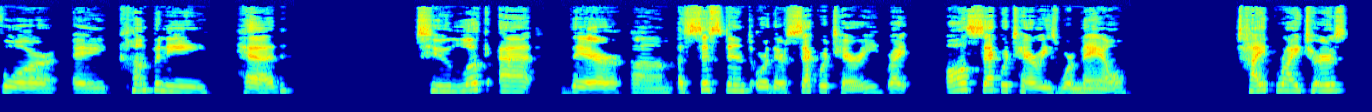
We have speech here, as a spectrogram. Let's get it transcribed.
for a company head to look at their um, assistant or their secretary, right? All secretaries were male. Typewriters,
